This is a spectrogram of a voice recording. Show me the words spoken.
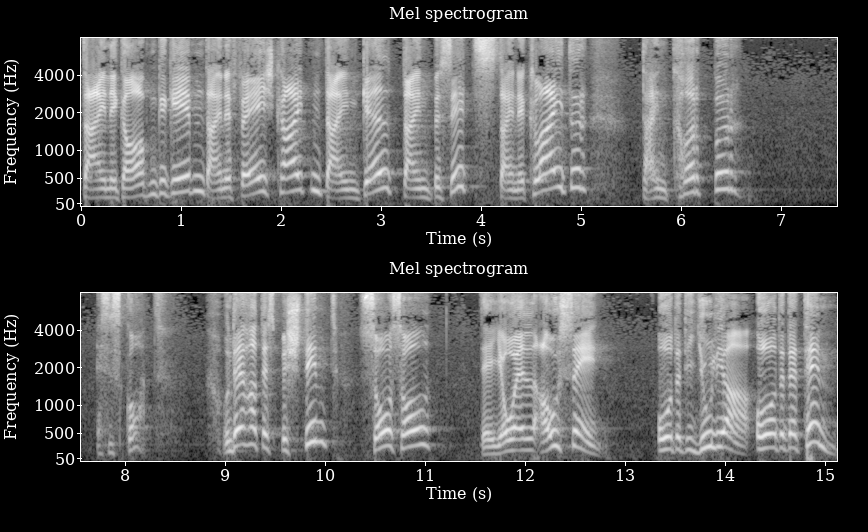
deine Gaben gegeben, deine Fähigkeiten, dein Geld, dein Besitz, deine Kleider, dein Körper? Es ist Gott. Und er hat es bestimmt, so soll der Joel aussehen. Oder die Julia oder der Tim.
